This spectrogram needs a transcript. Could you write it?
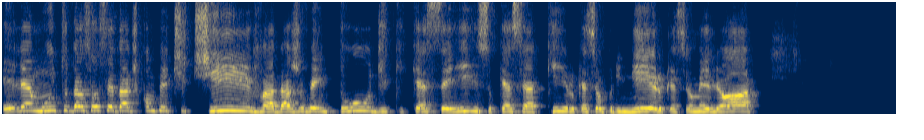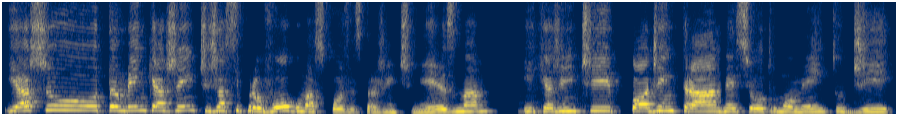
ele é muito da sociedade competitiva, da juventude que quer ser isso, quer ser aquilo, quer ser o primeiro, quer ser o melhor. E acho também que a gente já se provou algumas coisas para a gente mesma e que a gente pode entrar nesse outro momento de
